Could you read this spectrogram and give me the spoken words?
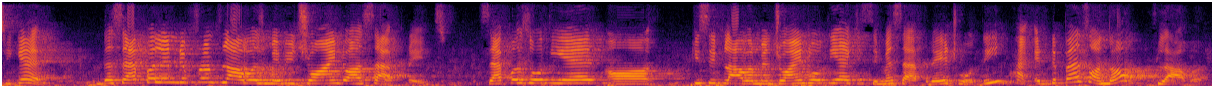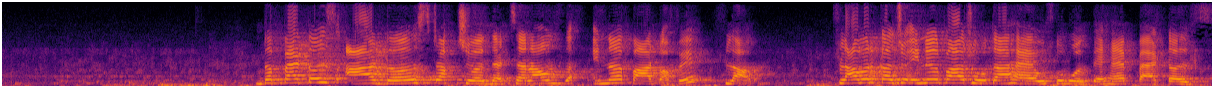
ठीक है? The sepal in different flowers में बी ज्वाइंट और सेपरेट सेपल्स होती हैं किसी फ्लावर में ज्वाइंट होती है, किसी में सेपरेट होती है. It depends on the flower the petals are the structure that surround the inner part of a flower flower का जो इनर पार्ट होता है, उसको बोलते हैं पेटल्स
